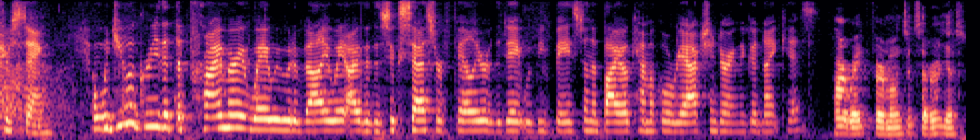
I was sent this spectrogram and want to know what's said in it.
Interesting. And would you agree that the primary way we would evaluate either the success or failure of the date would be based on the biochemical reaction during the goodnight kiss? Heart rate, pheromones, etc. Yes.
